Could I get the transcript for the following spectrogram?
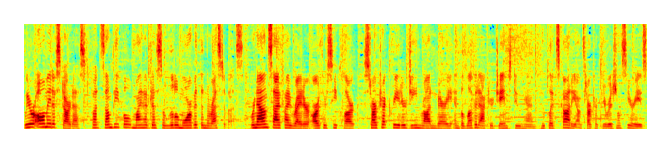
We are all made of stardust, but some people might have just a little more of it than the rest of us. Renowned sci-fi writer Arthur C. Clarke, Star Trek creator Gene Roddenberry, and beloved actor James Doohan, who played Scotty on Star Trek the original series,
